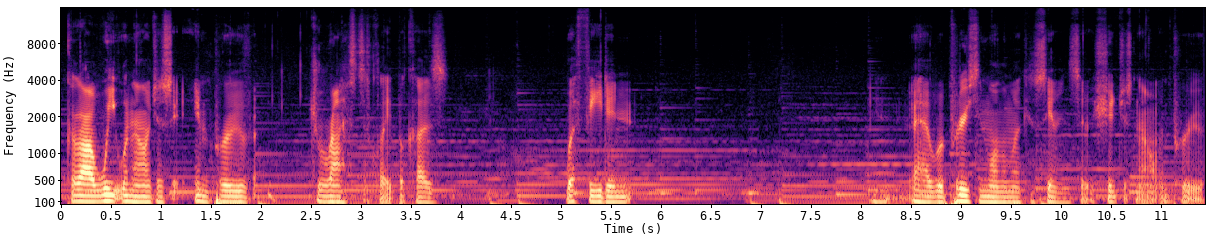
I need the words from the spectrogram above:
Because our wheat will now just improve drastically because we're feeding uh, we're producing more than we're consuming so it should just now improve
